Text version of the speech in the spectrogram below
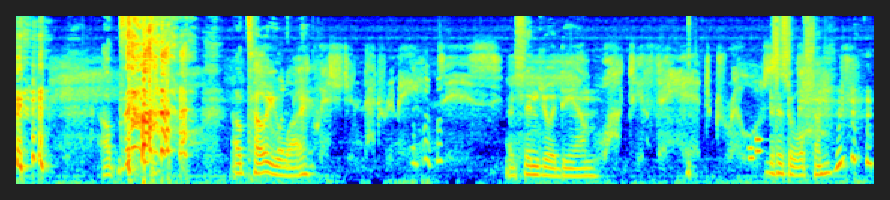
I'll, I'll tell you why. question that remains is I send you a DM. what if the head grows? This is the Wilson.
